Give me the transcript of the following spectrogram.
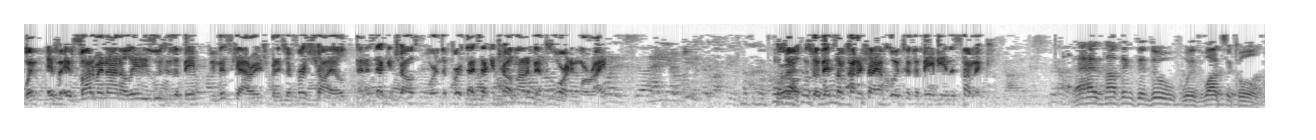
When if if Varmenan, a lady loses a baby through miscarriage, but it's her first child and a second child's born, the first that second child's not a Ben anymore, right? Correct. So, so there's some kind of shayachut to the baby in the stomach. That has nothing to do with what's it called.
